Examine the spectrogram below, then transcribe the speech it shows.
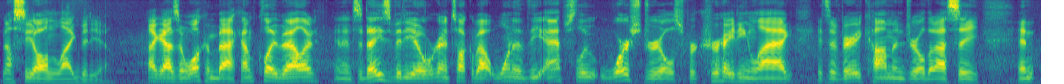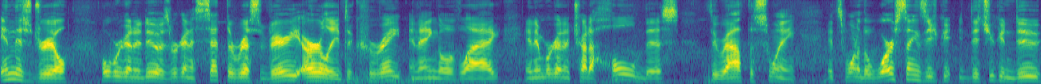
and I'll see you all in the lag video. Hi guys and welcome back. I'm Clay Ballard and in today's video we're going to talk about one of the absolute worst drills for creating lag. It's a very common drill that I see. And in this drill what we're going to do is we're going to set the wrist very early to create an angle of lag and then we're going to try to hold this throughout the swing. It's one of the worst things that you, can, that you can do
